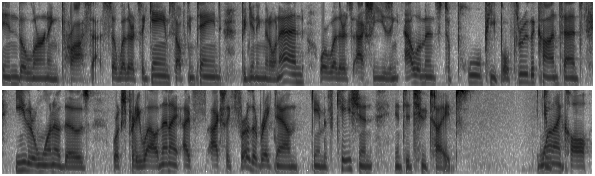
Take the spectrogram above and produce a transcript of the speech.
in the learning process. So whether it's a game, self-contained, beginning, middle, and end, or whether it's actually using elements to pull people through the content, either one of those works pretty well. And then I, I f- actually further break down gamification into two types. One I call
